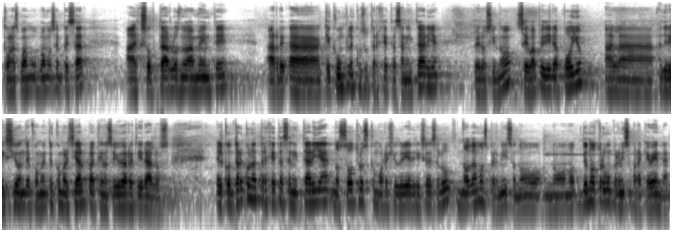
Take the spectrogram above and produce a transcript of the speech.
con las cuales vamos a empezar a exhortarlos nuevamente a, a que cumplan con su tarjeta sanitaria pero si no, se va a pedir apoyo a la Dirección de Fomento Comercial para que nos ayude a retirarlos. El contar con la tarjeta sanitaria, nosotros como Regiduría de Dirección de Salud no damos permiso, yo no otorgo un permiso para que vendan.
